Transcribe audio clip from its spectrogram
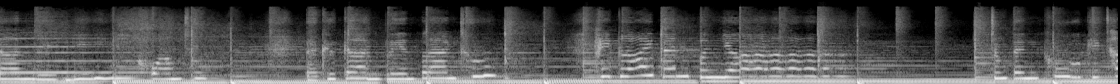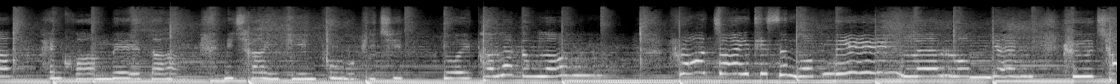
การหลีกหนีความทุกข์ แต่คือการเปลี่ยนแปลงทุกข์ ให้กลายเป็นปัญญา จงเป็นผู้พิทักษ์แห่งความเมตตา ไม่ใช่เพียงผู้พิชิตด้วยพละกำลัง เพราะใจที่สงบนิ่งและร่มเย็นคือชัย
